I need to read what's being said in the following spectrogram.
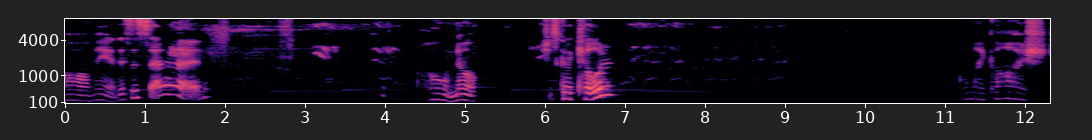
Oh man, this is sad. Oh no. She's gonna kill her? Oh my gosh.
